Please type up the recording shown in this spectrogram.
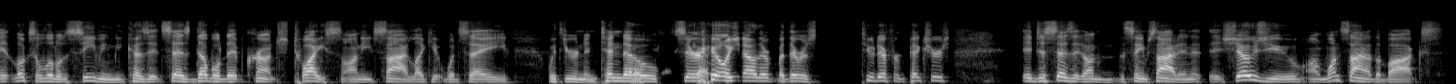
it looks a little deceiving because it says Double Dip Crunch twice on each side, like it would say with your Nintendo Okay, cereal, you know, there but there was two different pictures. It just says it on the same side and it, it shows you on one side of the box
